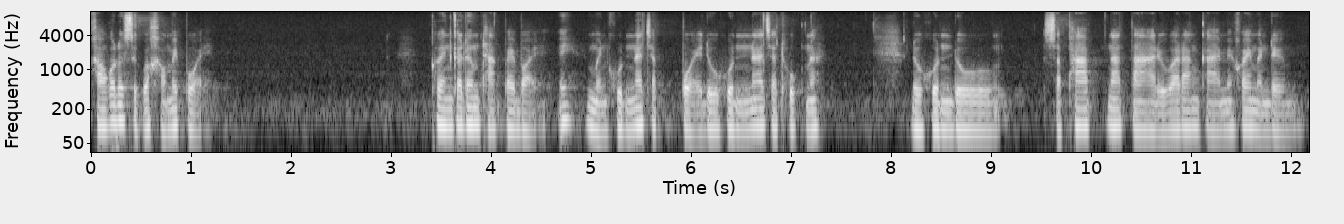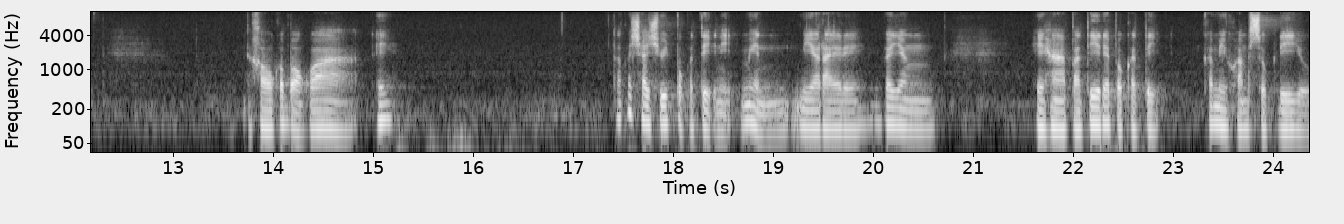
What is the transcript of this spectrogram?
เขาก็รู้สึกว่าเขาไม่ป่วย เพื่อนก็เริ่มทักไปบ่อยเอ๊ะเหมือนคุณน่าจะป่วยดูคุณน่าจะทุกข์นะ ดูคุณดูสภาพหน้าตาหรือว่าร่างกายไม่ค่อยเหมือนเดิม เขาก็บอกว่า เอ๊ะถ้าก็ใช้ชีวิตปกตินี่ไม่เห็นมีอะไรเลย ก็ยัง ฮฮาปาร์ตี้ได้ปกติ ก็มีความสุขดีอยู่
